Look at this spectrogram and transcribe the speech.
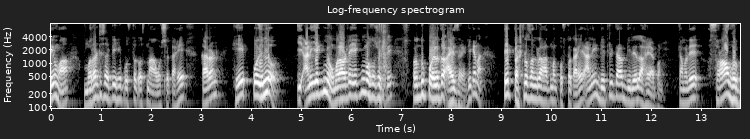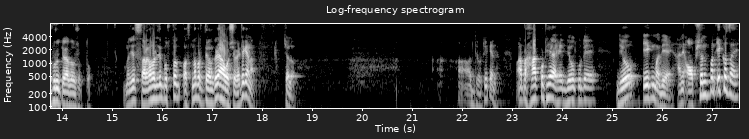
तेव्हा मराठीसाठी हे पुस्तक असणं आवश्यक आहे. कारण हे पहिलं आणि एकमेव मला वाटतं एकमेव असू शकते परंतु पहिलं तर आहेच आहे. ठीक आहे ना? ते प्रश्नसंग्रहात्मक पुस्तक आहे आणि डिटेल त्यात दिलेलं आहे आपण. त्यामध्ये सराव भरपूर केला जाऊ शकतो. म्हणजे सरावासाठी ते पुस्तक असणं प्रत्येकाकडे आवश्यक आहे. ठीक आहे ना? चलो. देव ठीक आहे ना? आता हा कुठे आहे? देव कुठे आहे? देव एकमध्ये आहे आणि ऑप्शन पण एकच आहे.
